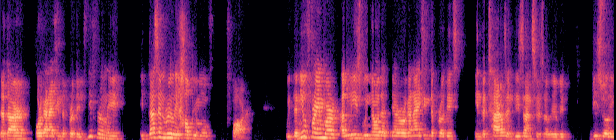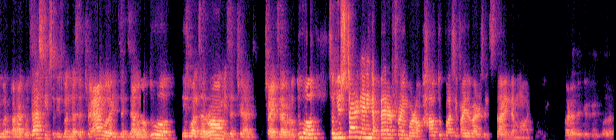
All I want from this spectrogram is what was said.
that are organizing the proteins differently, it doesn't really help you move far. With the new framework, at least we know that they're organizing the proteins in the tiles, and this answers a little bit visually what Parag was asking. So this one does a triangular, it's a hexagonal dual. This one's a rhomb, it's a tri tri-hexagonal dual. So you start getting a better framework on how to classify the virus and studying them more. What are the different colors?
